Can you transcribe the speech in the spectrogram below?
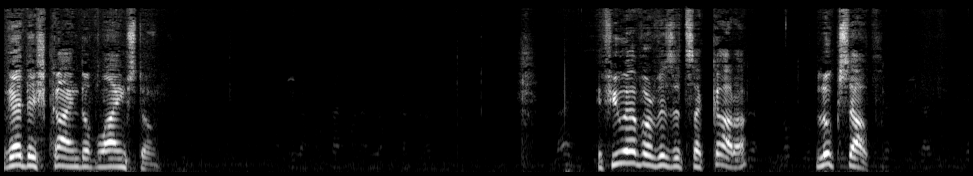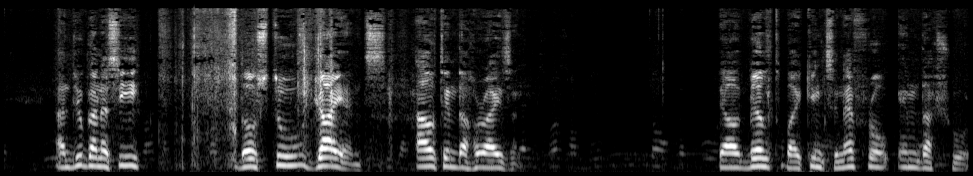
reddish kind of limestone. If you ever visit Saqqara, look south and you're to see those two giants out in the horizon. They are built by King Senefro in Dahshur,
